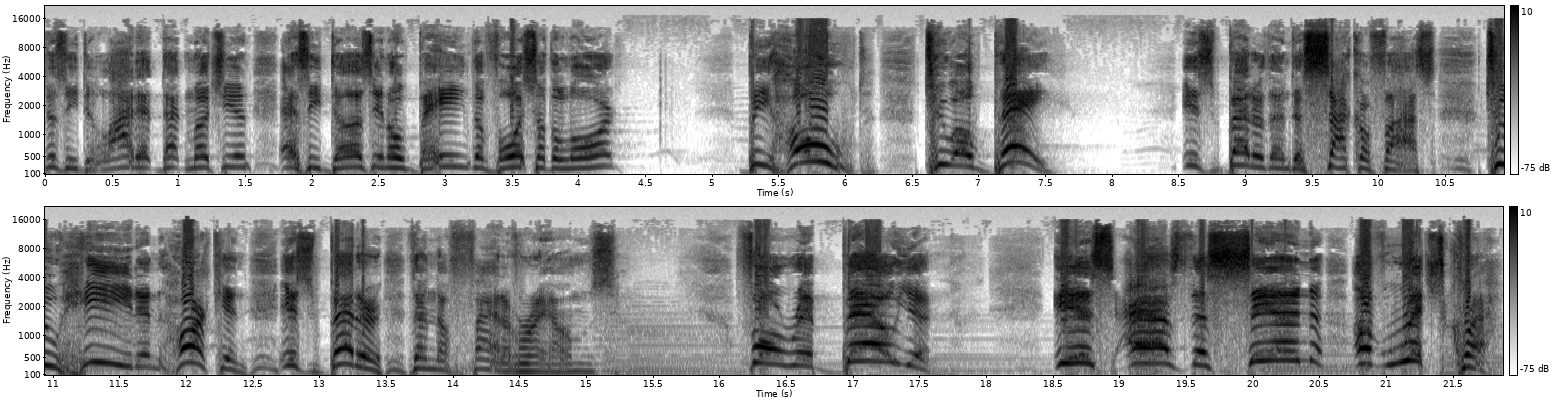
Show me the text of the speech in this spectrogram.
Does he delight it that much in as he does in obeying the voice of the Lord? Behold, to obey is better than the sacrifice. To heed and hearken is better than the fat of rams. For rebellion is as the sin of witchcraft.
